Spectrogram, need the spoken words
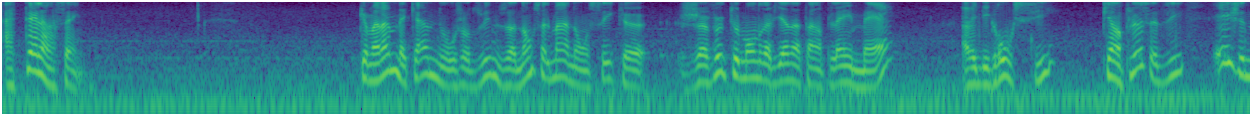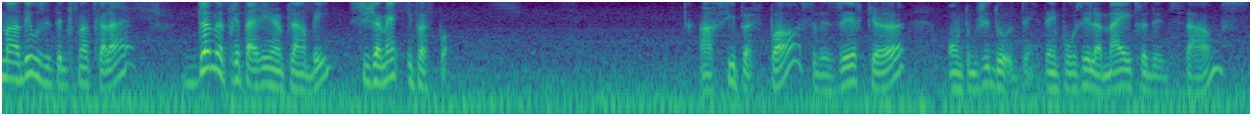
À telle enseigne que Mme McCann, aujourd'hui, nous a non seulement annoncé que je veux que tout le monde revienne à temps plein, mais avec des gros si. Puis en plus, elle dit, et j'ai demandé aux établissements scolaires de me préparer un plan B si jamais ils ne peuvent pas. Alors, s'ils ne peuvent pas, ça veut dire que on est obligé d'imposer le mètre de distance.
